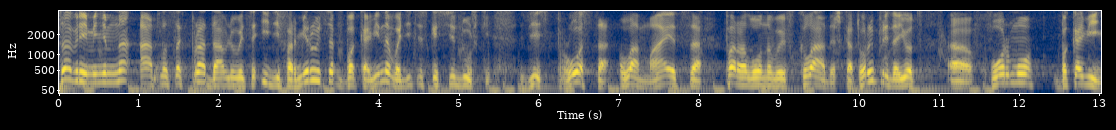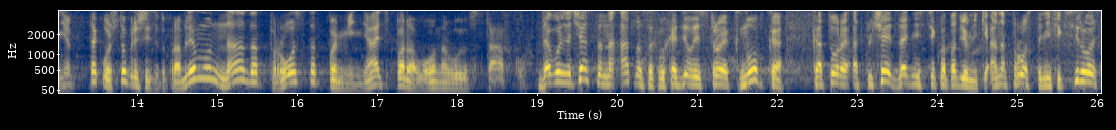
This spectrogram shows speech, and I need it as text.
Со временем на атласах продавливается и деформируется боковина водительской сидушки. Здесь просто ломается поролоновый вкладыш, который придает э, форму боковине. Так вот, чтобы решить эту проблему, надо просто поменять поролоновую вставку. Довольно часто на атласах выходила из строя кнопка, которая отключает задние стеклоподъемники. Она просто не фиксировалась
